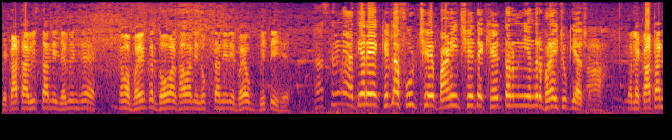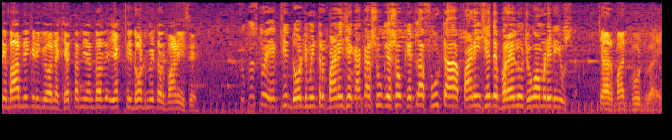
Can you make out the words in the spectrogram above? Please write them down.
જે કાંઠા વિસ્તારની જમીન છે એમાં ભયંકર ધોવાણ થવાની નુકસાનીની ભય ભીતિ છે. ખાસ કરીને અત્યારે કેટલા ફૂટ છે પાણી છે તે ખેતરની અંદર ભરાઈ ચુક્યા છે. એટલે કાંઠાની બહાર નીકળી ગયો અને ખેતરની અંદર એક થી દોઢ મીટર પાણી છે. ચોક્કસ તો એક થી દોઢ મીટર પાણી છે. કાકા શું કહેશો કેટલા ફૂટ આ પાણી છે તે ભરાયેલું જોવા મળી રહ્યું છે? ચાર પાંચ ફૂટ ભાઈ.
